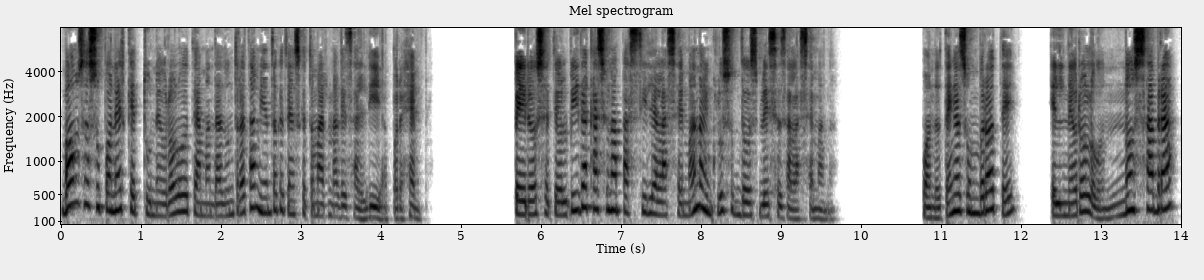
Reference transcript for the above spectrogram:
Vamos a suponer que tu neurólogo te ha mandado un tratamiento que tienes que tomar una vez al día, por ejemplo. Pero se te olvida casi una pastilla a la semana o incluso dos veces a la semana. Cuando tengas un brote, el neurólogo no sabrá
